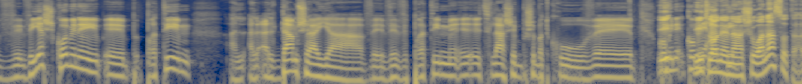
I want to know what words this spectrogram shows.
ו, ויש כל מיני אה, פרטים על, על, על דם שהיה, ו, ו, ופרטים אה, אצלה ש, שבדקו, וכל היא מיני... כל היא מיני אקטים- התלוננה שהוא אנס אותה.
